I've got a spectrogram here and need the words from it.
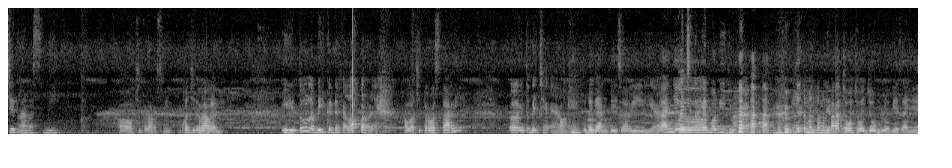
Citra resmi. Oh Citra Resmi. Bukan Citra Land itu lebih ke developer ya. Kalau Citra Lestari Eh, itu BCL oke udah ganti sorry Iya. lanjut Bukan Citra hand body juga. itu teman-teman para cowok-cowok jomblo biasanya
